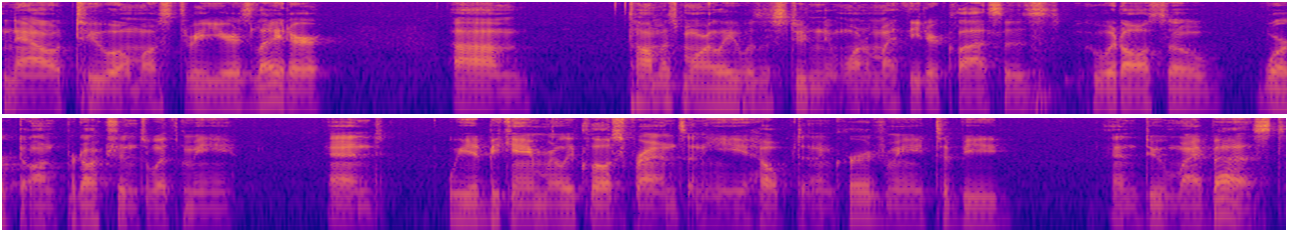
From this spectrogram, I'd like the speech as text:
now, two almost three years later. Um, Thomas Morley was a student in one of my theater classes who had also worked on productions with me, and we had became really close friends. And he helped and encouraged me to be and do my best.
